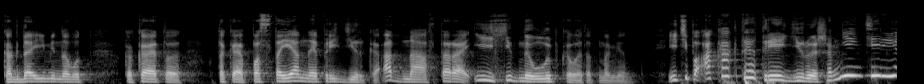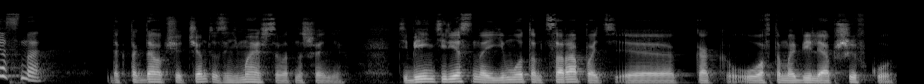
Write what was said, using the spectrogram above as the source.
Когда именно вот какая-то такая постоянная придирка, одна, вторая, и ехидная улыбка в этот момент. И типа, а как ты отреагируешь? А мне интересно. Так тогда вообще чем ты занимаешься в отношениях? Тебе интересно ему там царапать, э, как у автомобиля, обшивку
